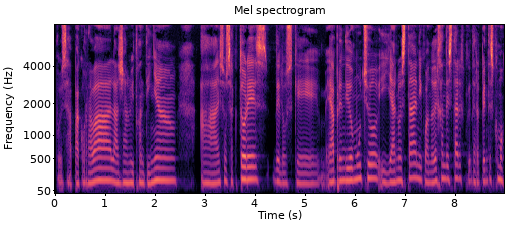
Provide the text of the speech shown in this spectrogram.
Pues a Paco Raval, a Jean-Louis Trintignant, a esos actores de los que he aprendido mucho y ya no están. Y cuando dejan de estar, de repente es como.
